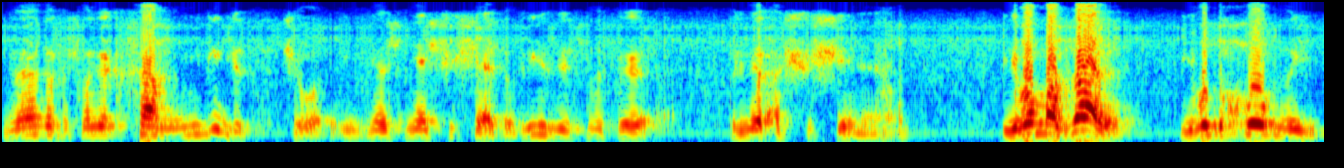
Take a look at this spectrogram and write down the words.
Несмотря на то, что человек сам не видит чего-то, не, не ощущает. Вот видит здесь в смысле пример ощущения. Его мозаль, его духовный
